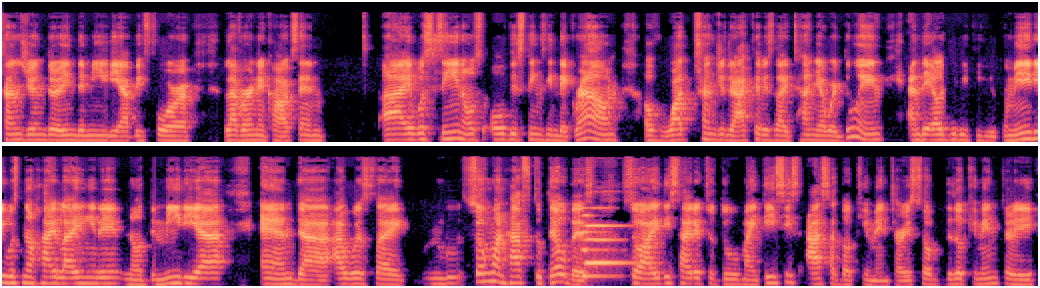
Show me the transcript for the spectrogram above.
transgender in the media before Laverne Cox. And I was seeing all, all these things in the ground of what transgender activists like Tanya were doing, and the LGBTQ community was not highlighting it, not the media. And uh, I was like, someone have to tell this. So I decided to do my thesis as a documentary. So the documentary,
